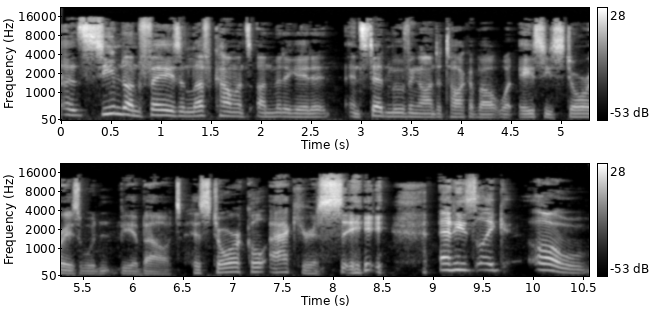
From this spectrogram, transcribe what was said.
uh, seemed unfazed and left comments unmitigated, instead moving on to talk about what AC stories wouldn't be about historical accuracy. and he's like, oh,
